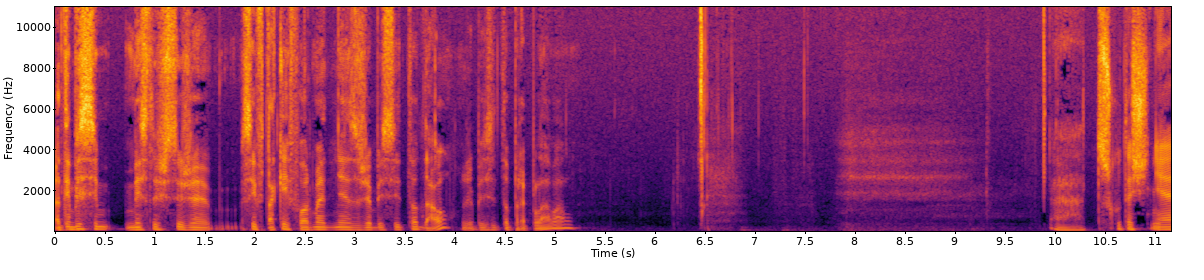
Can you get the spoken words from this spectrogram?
A ty by si, myslíš si, že si v takej forme dnes, že by si to dal? Že by si to preplával? Eh, skutečně,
